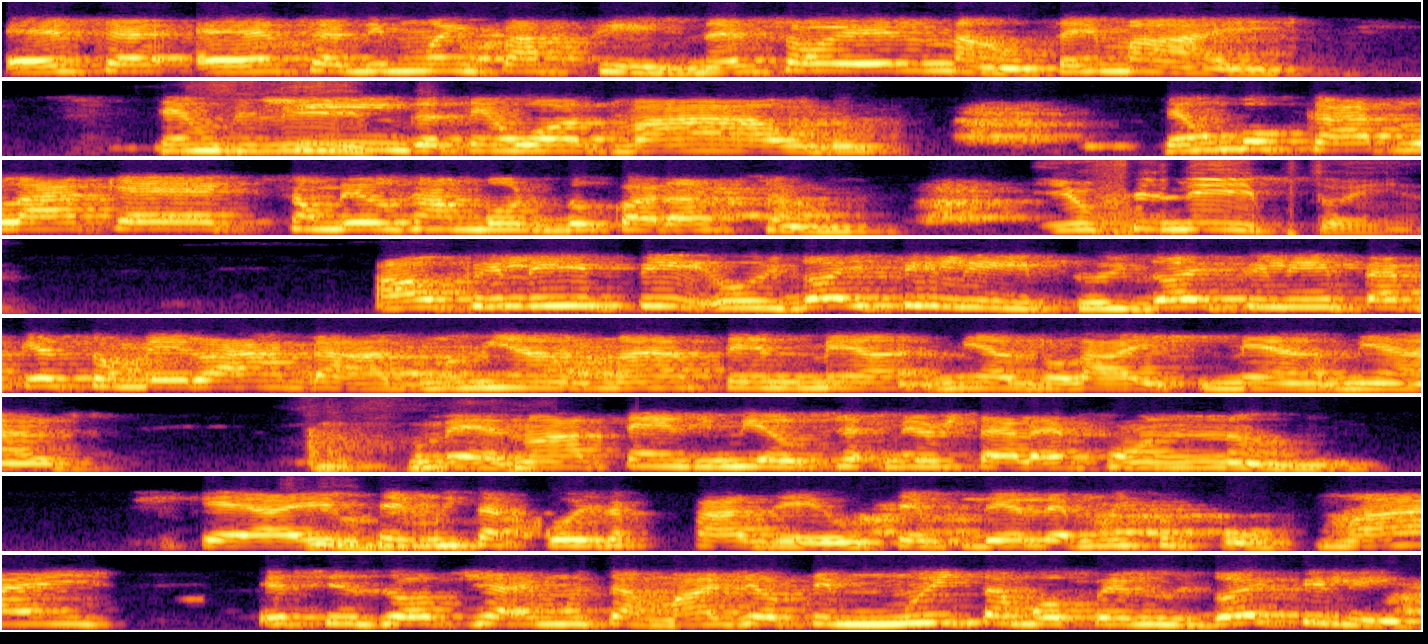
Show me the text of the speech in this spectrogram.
Essa, é, essa é de mãe para filho, não é só ele, não, tem mais. Tem o Tinga, tem o Oswaldo, tem um bocado lá que, é, que são meus amores do coração. E o Felipe, Toinha? Ah, o Felipe, os dois Felipe, os dois Felipe é porque são meio largados, não, minha, não atende minha, minhas lives, minha, minhas. Como é? Não atende meus, meus telefones, não. Porque aí ele tem muita coisa para fazer, o tempo dele é muito pouco. Mas esses outros já é muito a mais, eu tenho muito amor pelos dois Felipe.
